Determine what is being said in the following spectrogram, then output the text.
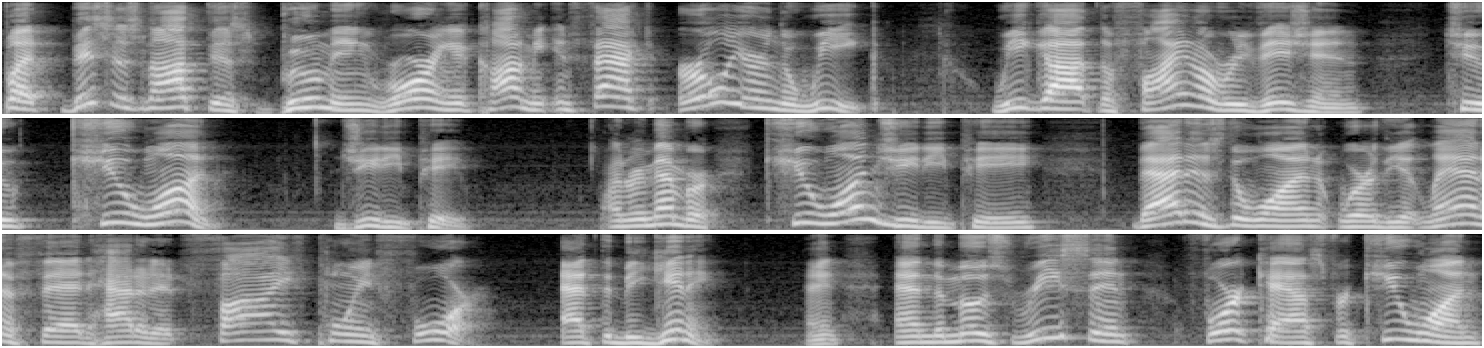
But this is not this booming, roaring economy. In fact, earlier in the week, we got the final revision to Q1 GDP. And remember, Q1 GDP that is the one where the Atlanta Fed had it at 5.4 at the beginning. Right? And the most recent forecast for Q1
